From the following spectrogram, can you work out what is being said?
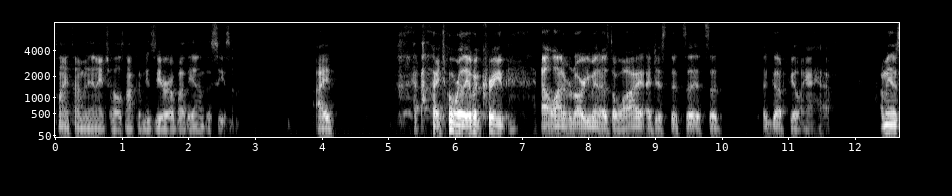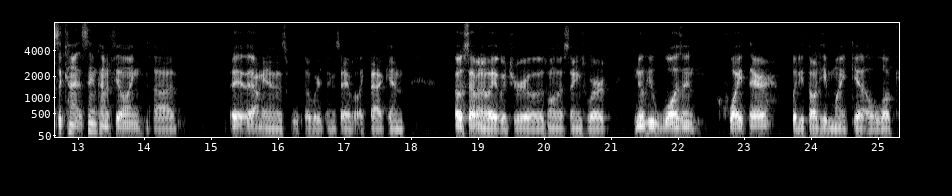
playing time in the NHL is not going to be zero by the end of the season. I I don't really have a great outline of an argument as to why. I just it's a it's a, a gut feeling I have. I mean, it's the kind same kind of feeling. Uh, it, I mean, it's a weird thing to say, but like back in 07, 08 with Drew, it was one of those things where you know he wasn't quite there, but he thought he might get a look,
